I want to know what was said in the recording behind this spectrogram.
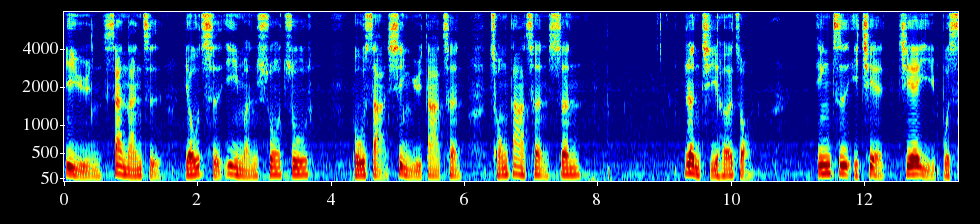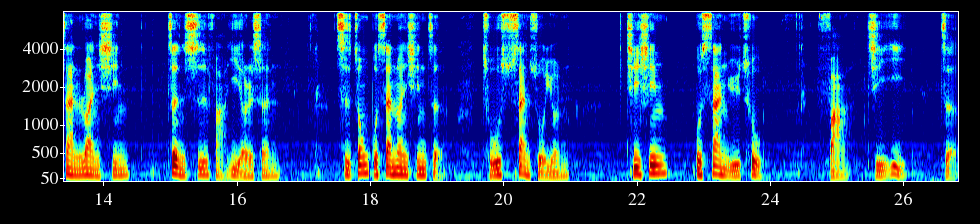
亦云：善男子，由此一门说诸菩萨信于大乘。从大乘生，任其何种，应知一切皆以不善乱心正思法义而生。此中不善乱心者，除善所缘，其心不善于处，法及义者，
